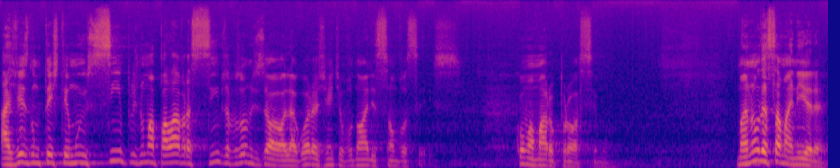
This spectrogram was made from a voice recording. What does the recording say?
Às vezes, num testemunho simples, numa palavra simples, a pessoa não diz: Olha, agora, gente, eu vou dar uma lição a vocês. Como amar o próximo mas não dessa maneira.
